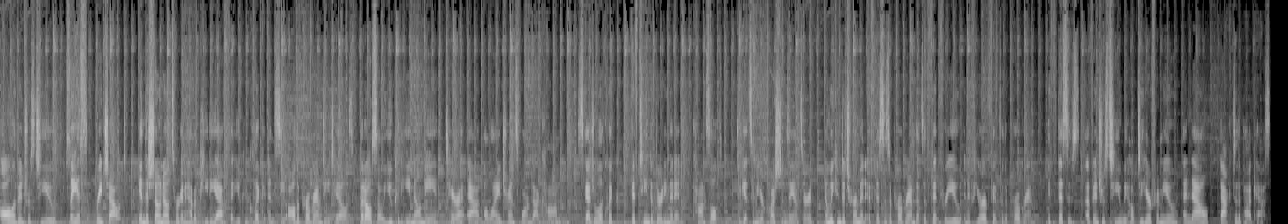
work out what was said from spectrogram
all of interest to you, please reach out. In the show notes, we're going to have a PDF that you can click and see all the program details. But also, you could email me, Tara at aligntransform.com, schedule a quick 15 to 30 minute consult to get some of your questions answered, and we can determine if this is a program that's a fit for you and if you're a fit for the program. If this is of interest to you, we hope to hear from you. And now back to the podcast.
